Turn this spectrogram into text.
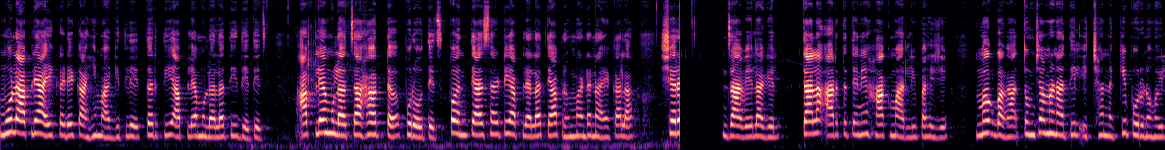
मूल आपल्या आईकडे काही मागितले तर ती आपल्या मुलाला ती देतेच. आपल्या मुलाचा हट्ट पुरवतेच. पण त्यासाठी आपल्याला त्या ब्रह्मांड नायकाला शर जावे लागेल. त्याला आर्ततेने हाक मारली पाहिजे. मग बघा तुमच्या मनातील इच्छा नक्की पूर्ण होईल.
